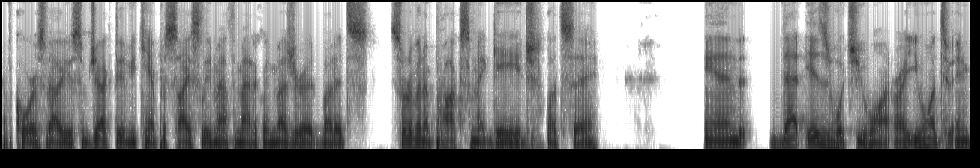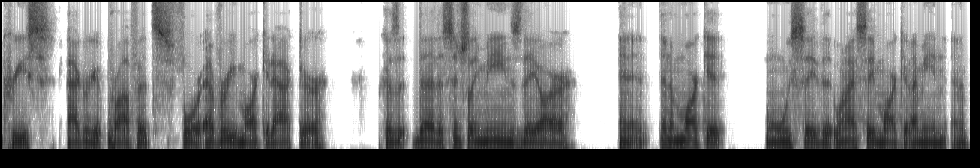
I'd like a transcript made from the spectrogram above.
Of course, value is subjective. You can't precisely mathematically measure it, but it's sort of an approximate gauge, let's say. And that is what you want, right? You want to increase aggregate profits for every market actor because that essentially means they are in, in a market. When we say that, when I say market, I mean in a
